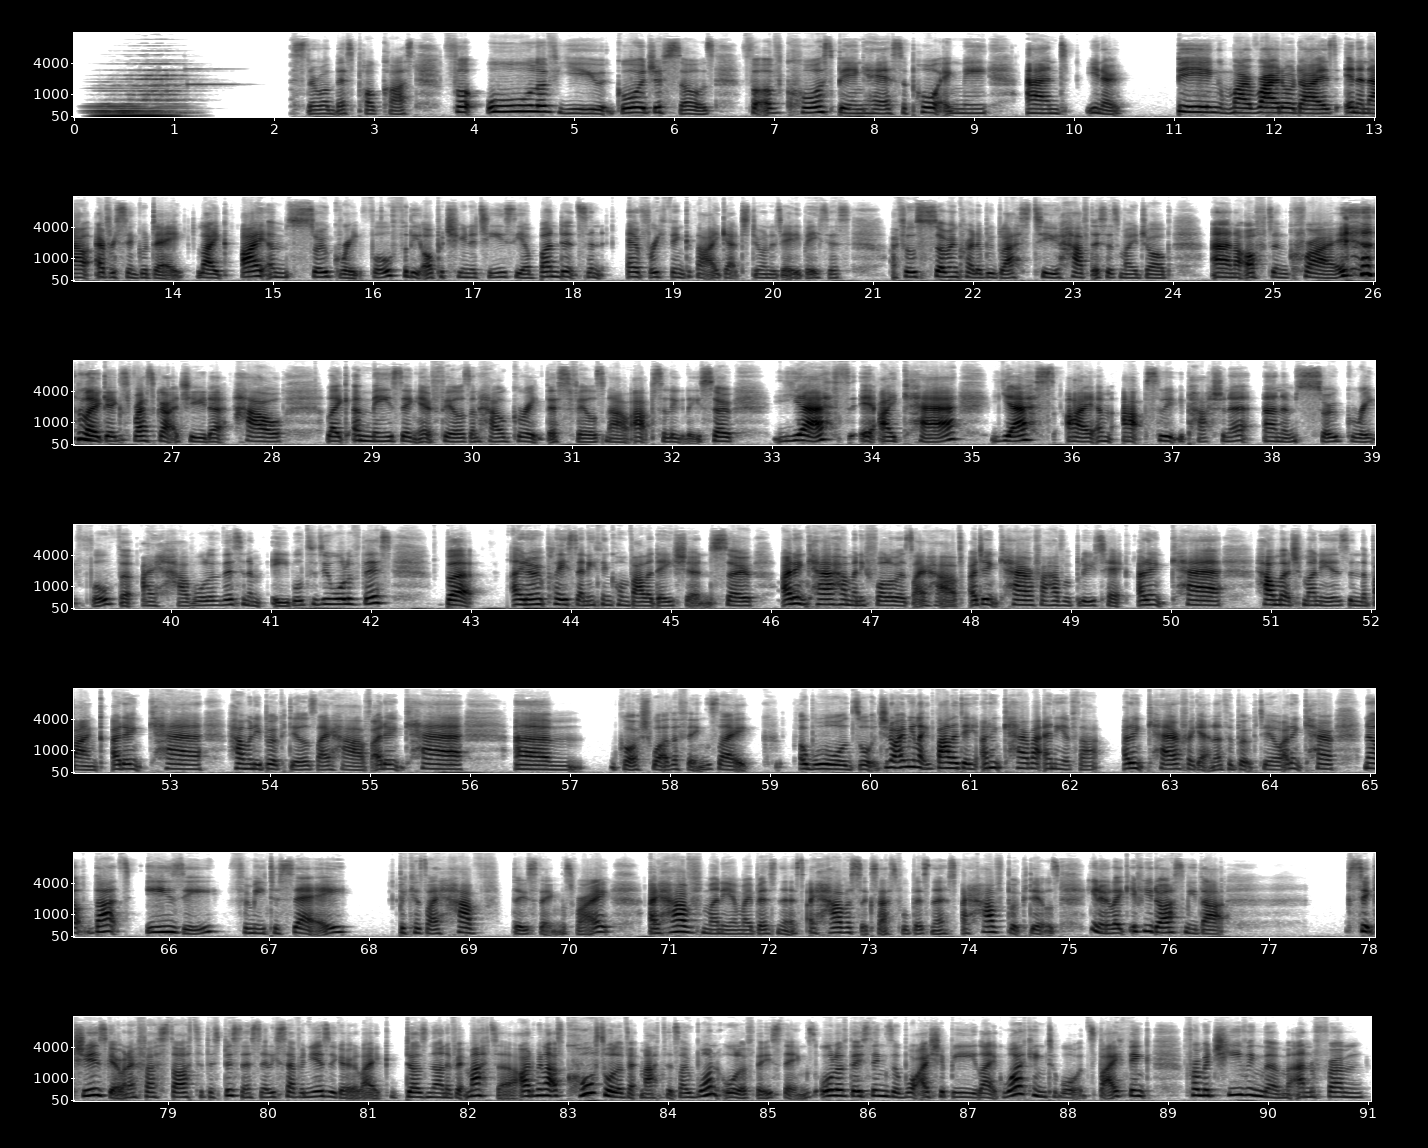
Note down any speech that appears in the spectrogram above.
On this podcast for all of you gorgeous souls for of course being here supporting me and you know being my ride or dies in and out every single day. Like, I am so grateful for the opportunities, the abundance, and everything that I get to do on a daily basis. I feel so incredibly blessed to have this as my job. And I often cry, like, express gratitude at how, like, amazing it feels and how great this feels now. Absolutely. So, yes, it, I care. Yes, I am absolutely passionate and I'm so grateful that I have all of this and I'm able to do all of this. But I don't place anything on validation. So I don't care how many followers I have. I don't care if I have a blue tick. I don't care how much money is in the bank. I don't care how many book deals I have. I don't care um gosh, what other things like awards or do you know what I mean? Like validate. I don't care about any of that. I don't care if I get another book deal. I don't care. Now, that's easy for me to say because I have those things, right? I have money in my business. I have a successful business. I have book deals. You know, like if you'd asked me that six years ago when I first started this business, nearly seven years ago, like, does none of it matter? I'd be like, of course, all of it matters. I want all of those things. All of those things are what I should be like working towards. But I think from achieving them and from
